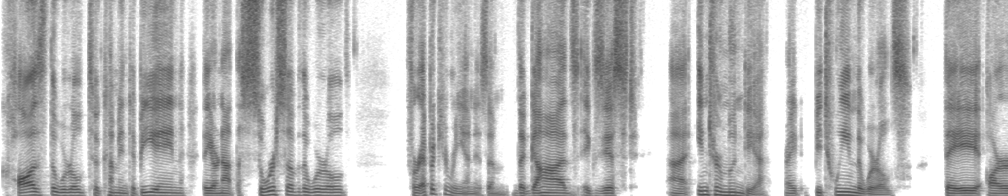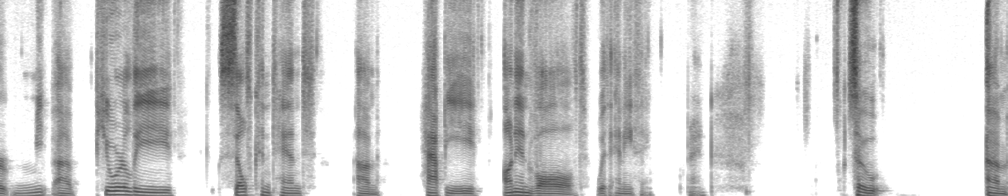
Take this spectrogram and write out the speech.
caused the world to come into being. They are not the source of the world. For Epicureanism, the gods exist uh, intermundia, right, between the worlds. They are uh, purely self content, um, happy, uninvolved with anything, right? So, um,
